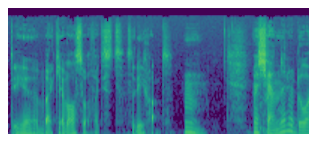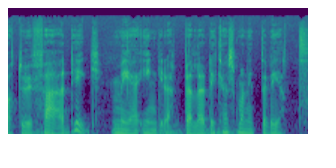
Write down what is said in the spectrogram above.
det verkar vara så faktiskt. Så det är skönt. Mm. Men känner du då att du är färdig med ingrepp? Eller det kanske man inte vet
